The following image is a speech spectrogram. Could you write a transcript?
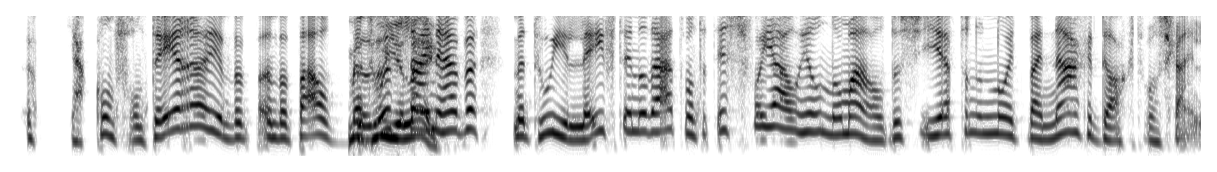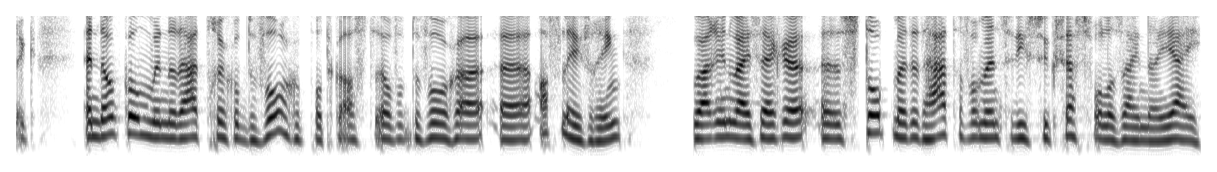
eh, ja, confronteren, een bepaald Met bewustzijn hebben met hoe je leeft, inderdaad. Want het is voor jou heel normaal. Dus je hebt er nog nooit bij nagedacht, waarschijnlijk. En dan komen we inderdaad terug op de vorige podcast of op de vorige eh, aflevering. Waarin wij zeggen: eh, stop met het haten van mensen die succesvoller zijn dan jij.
